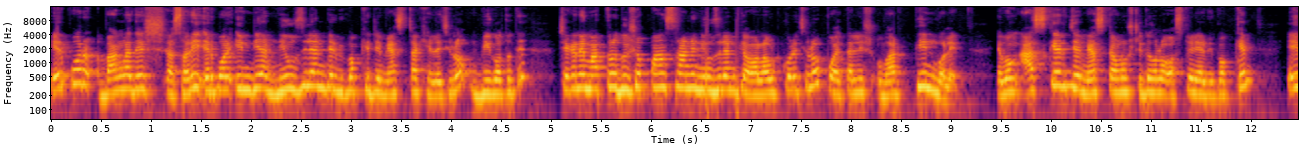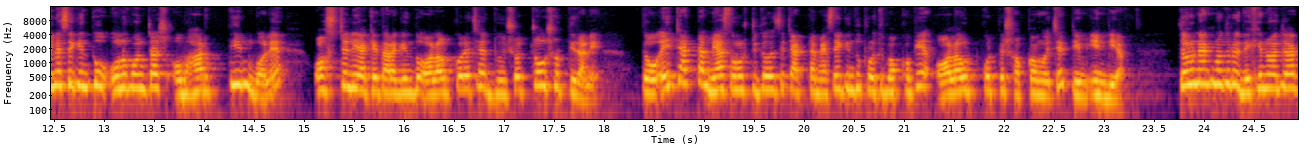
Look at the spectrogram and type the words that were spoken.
এরপর বাংলাদেশ সরি এরপর ইন্ডিয়া নিউজিল্যান্ডের বিপক্ষে যে ম্যাচটা খেলেছিল বিগততে, সেখানে মাত্র দুইশো পাঁচ রানে নিউজিল্যান্ডকে অল আউট করেছিল, পঁয়তাল্লিশ ওভার তিন বলে। এবং আজকের যে ম্যাচটা অনুষ্ঠিত হলো অস্ট্রেলিয়ার বিপক্ষে, এই ম্যাচে কিন্তু উনপঞ্চাশ ওভার তিন বলে অস্ট্রেলিয়াকে তারা কিন্তু অল আউট করেছে দুইশো চৌষট্টি রানে। তো এই চারটা ম্যাচ অনুষ্ঠিত হয়েছে, চারটা ম্যাচে কিন্তু প্রতিপক্ষকে অল আউট করতে সক্ষম হয়েছে টিম ইন্ডিয়া চলুন এক নজরে দেখে নেওয়া যাক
